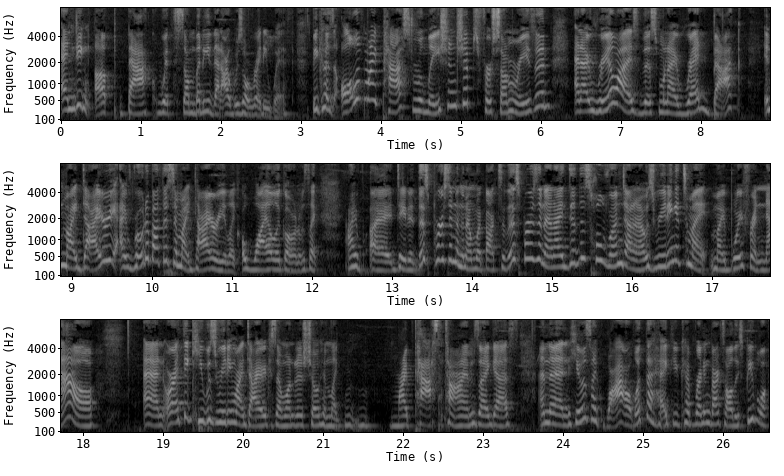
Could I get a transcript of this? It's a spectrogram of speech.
ending up back with somebody that I was already with. Because all of my past relationships, for some reason, and I realized this when I read back in my diary, I wrote about this in my diary like a while ago, and it was like, I, I dated this person, and then I went back to this person, and I did this whole rundown, and I was reading it to my, my boyfriend now, and, or I think he was reading my diary because I wanted to show him like my past times, I guess. And then he was like, wow, what the heck? You kept running back to all these people.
